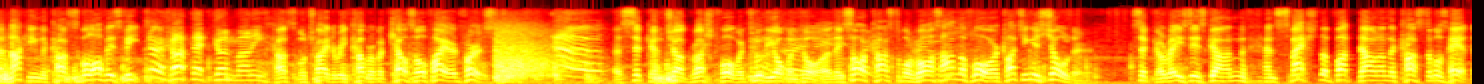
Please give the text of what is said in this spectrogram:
and knocking the constable off his feet. Drop that gun, Mountie. The constable tried to recover, but Kelso fired first. As Sitka Jug rushed forward through the open door, they saw Constable Ross on the floor, clutching his shoulder. Sitka raised his gun and smashed the butt down on the constable's head.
